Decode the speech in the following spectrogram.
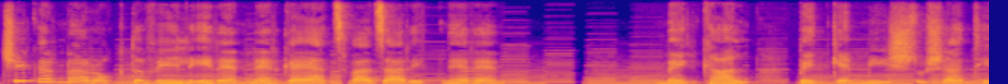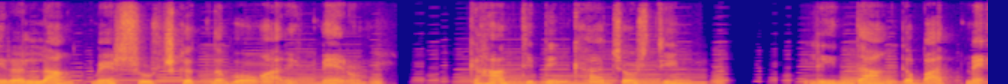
չի կրնար օգտվել իրեն ներկայացված արիտներեն։ Մենք ալ պետք է միշտ ուշադիր լանք մեր շուրջ գտնվող արիտներուն։ Կհանդիպինք հաջորդին։ Լինդան կբատմե։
